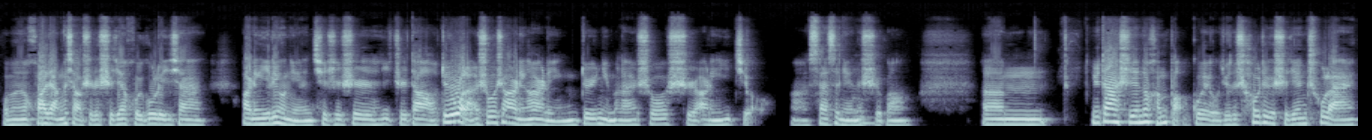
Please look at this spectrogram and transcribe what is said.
我们花两个小时的时间回顾了一下二零一六年，其实是一直到对于我来说是二零二零，对于你们来说是二零一九啊，三四年的时光，嗯，因为大家时间都很宝贵，我觉得抽这个时间出来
